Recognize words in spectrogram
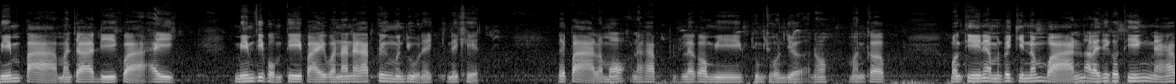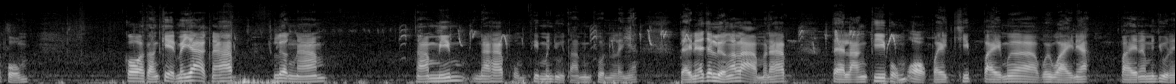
มิมป่ามันจะดีกว่าไอ้มิมที่ผมตีไปวันนั้นนะครับ ซึ่งมันอยู่ในในเขต ในป่าละเมาะนะครับ แล้วก็มีชุมชนเยอะเนาะมันก็บางทีเนี่ยมันไปกินน้ำหวานอะไรที่เขาทิ้งนะครับผมก็สังเกตไม่ยากนะครับ เรื่องน้ำน้ำมิ้มนะครับ ผมที่มันอยู่ตามชุมชนอะไรเงี้ย แต่เนี้ยจะเหลืองอลามนะครับ แต่หลังที่ผมออกไปคลิปไปเมื่อไวๆเนี่ยไปนะมันอยู่ใน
